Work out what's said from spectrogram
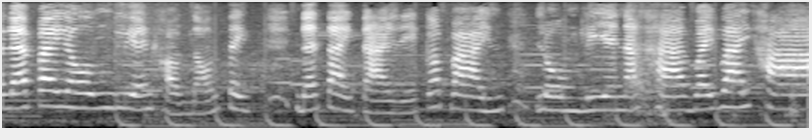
ำและไปโรงเรียนของน้องติและไต่ไต่เล็กก็ไปโรงเรียนนะคะบายบายค่ะ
